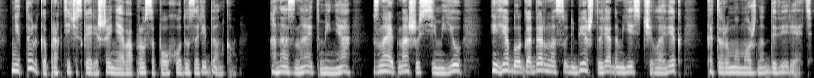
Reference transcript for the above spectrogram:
— не только практическое решение вопроса по уходу за ребенком. Она знает меня, знает нашу семью, и я благодарна судьбе, что рядом есть человек, которому можно доверять.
